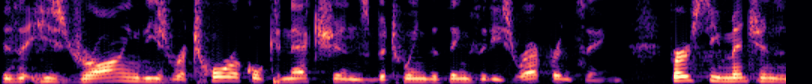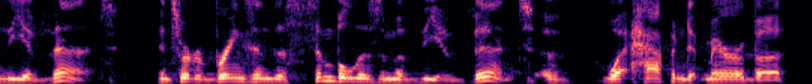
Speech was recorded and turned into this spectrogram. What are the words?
is that he's drawing these rhetorical connections between the things that he's referencing. First, he mentions the event and sort of brings in the symbolism of the event of what happened at Meribah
